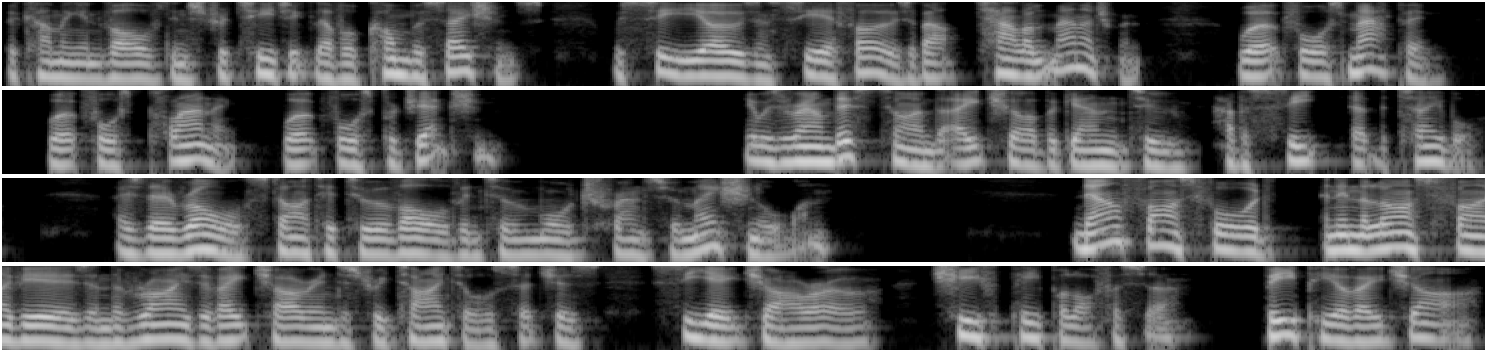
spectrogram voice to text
becoming involved in strategic level conversations with CEOs and CFOs about talent management, workforce mapping, workforce planning, workforce projection. It was around this time that HR began to have a seat at the table as their role started to evolve into a more transformational one. Now, fast forward, and in the last five years, and the rise of HR industry titles such as CHRO, Chief People Officer, VP of HR,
